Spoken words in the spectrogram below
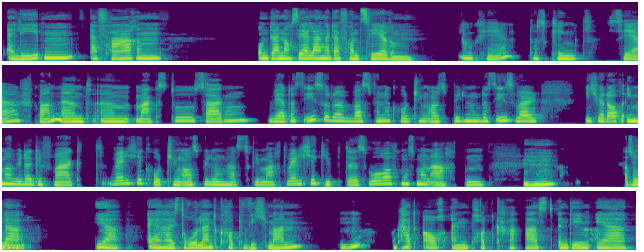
erleben, erfahren und dann noch sehr lange davon zehren. Okay, das klingt sehr spannend. Ähm, magst du sagen, wer das ist oder was für eine Coaching-Ausbildung das ist? Weil ich werde auch immer wieder gefragt, welche Coaching-Ausbildung hast du gemacht? Welche gibt es? Worauf muss man achten? Mhm. Also Klar. Ja, er heißt Roland Kopp-Wichmann mhm. und hat auch einen Podcast, in dem er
